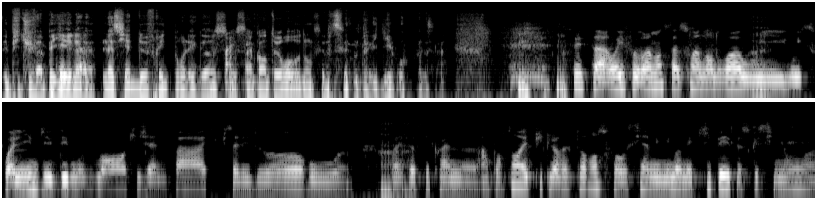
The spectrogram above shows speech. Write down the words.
Et puis tu vas payer la- l'assiette de frites pour les gosses euh, 50 euros, donc c'est- un peu idiot. quoi, ça. C'est ça, oui, il faut vraiment que ça soit un endroit où, Ouais. il, où il soit libre des, des mouvements, qui gênent pas, qui puisse aller dehors ou, euh, Ah. Ouais, ça c'est quand même euh, important. Et puis que le restaurant soit aussi un minimum équipé, parce que sinon, euh,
